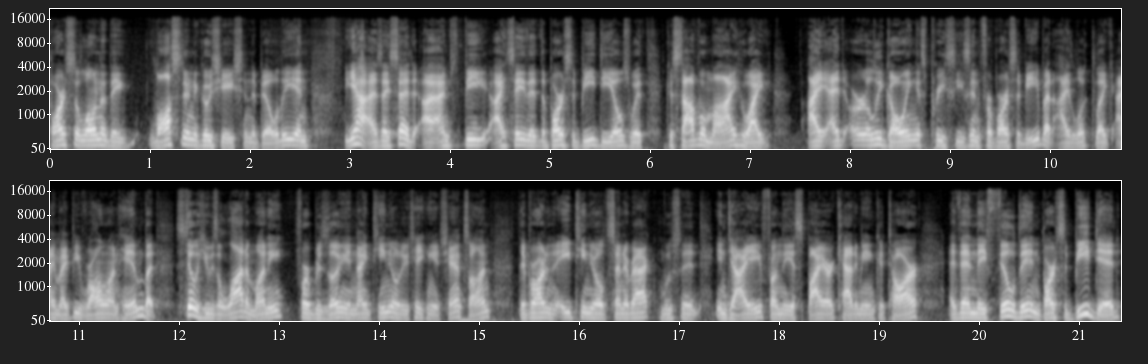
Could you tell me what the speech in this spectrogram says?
Barcelona they lost their negotiation ability, and yeah, as I said, I, am be I say that the Barca B deals with Gustavo Maia, who I I had early going as preseason for Barca B, but I looked like I might be wrong on him. But still, he was a lot of money for a Brazilian 19 year old you're taking a chance on. They brought in an 18 year old center back, Musa Ndiaye, from the Aspire Academy in Qatar. And then they filled in, Barca B did,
